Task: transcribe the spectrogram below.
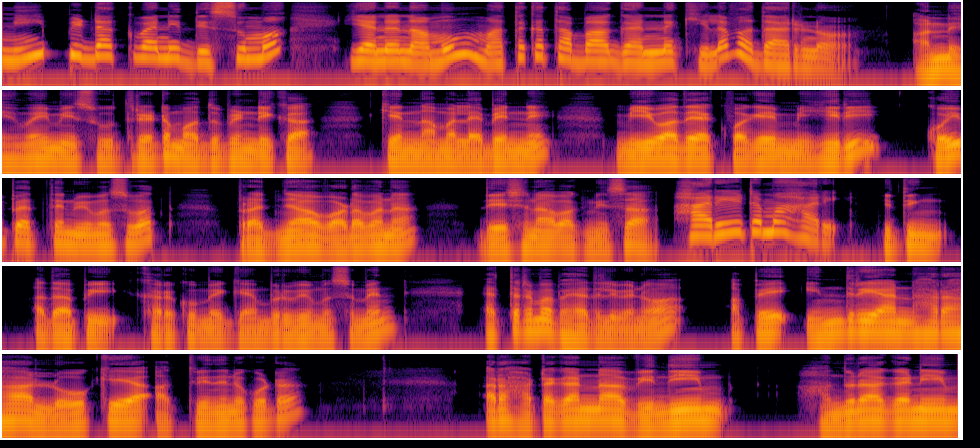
මී පිඩක් වැනි දෙසුම යන නමුම් මතක තබා ගන්න කියලා වදාරනවා. අන්න එහෙමයි මේ සූත්‍රයට මදුපිණ්ඩික කියන නම ලැබෙන්නේ මීවදයක් වගේ මිහිරි කොයි පැත්තෙන් විමසුවත් ප්‍රඥාව වඩවන දේශනාවක් නිසා. හරියටම හරි. ඉතින් අද අපි කරකු මේ ගැඹුරු විමසුමෙන් ඇත්තටම පැහැදිලි වෙනවා අපේ ඉන්ද්‍රියන් හරහා ලෝකය අත්විඳිනකොට අර හටගන්නා විඳීම් හඳුනා ගැනීම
